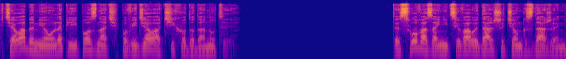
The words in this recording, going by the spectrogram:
Chciałabym ją lepiej poznać, powiedziała cicho do Danuty. Te słowa zainicjowały dalszy ciąg zdarzeń,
